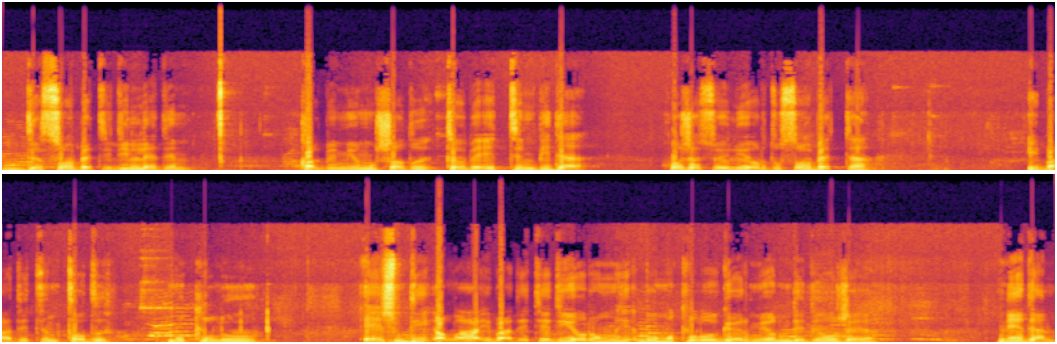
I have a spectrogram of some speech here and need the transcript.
de sohbeti dinledim. Kalbim yumuşadı. Tövbe ettim. Bir de hoca söylüyordu sohbette ibadetin tadı, mutluluğu. E şimdi Allah'a ibadet ediyorum, bu mutluluğu görmüyorum dedi hocaya. Neden?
